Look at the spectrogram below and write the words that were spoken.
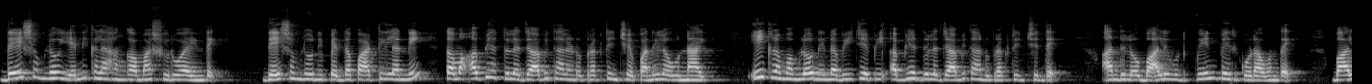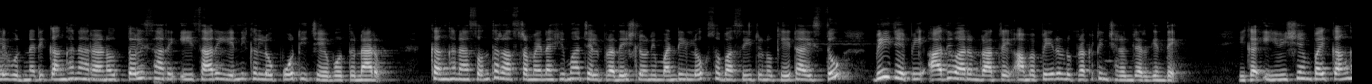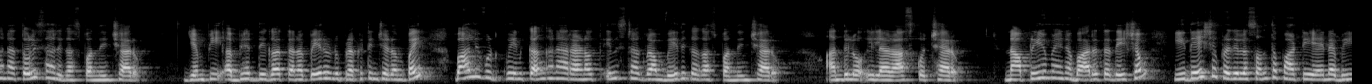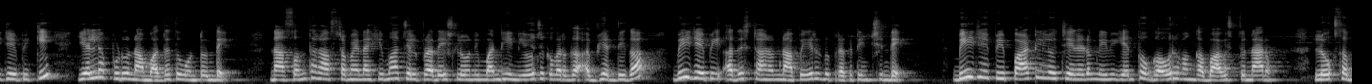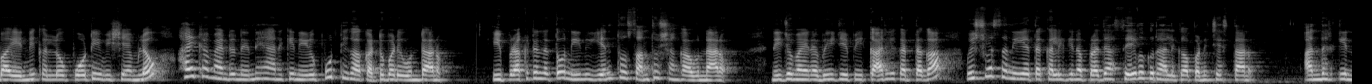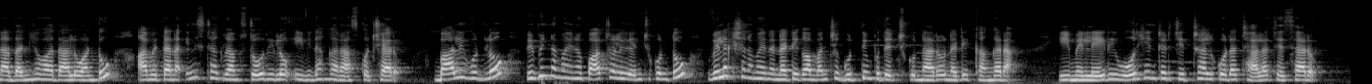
దేశంలో ఎన్నికల హంగామా షురూ అయింది దేశంలోని పెద్ద పార్టీలన్నీ తమ అభ్యర్థుల జాబితాలను ప్రకటించే పనిలో ఉన్నాయి. ఈ క్రమంలో నిన్న బీజేపీ అభ్యర్థుల జాబితాను ప్రకటించింది. అందులో బాలీవుడ్ క్వీన్ పేరు కూడా ఉంది. బాలీవుడ్ నటి కంగనా రాణో తొలిసారి ఈసారి ఎన్నికల్లో పోటీ చేయబోతున్నారు. కంగనా సొంత రాష్ట్రమైన హిమాచల్ ప్రదేశ్లోని మండి లోక్సభ సీటును కేటాయిస్తూ బీజేపీ ఆదివారం రాత్రి ఆమె పేరును ప్రకటించడం జరిగింది. ఇక ఈ విషయంపై కంగనా తొలిసారిగా స్పందించారు. ఎంపీ అభ్యర్థిగా తన పేరును ప్రకటించడంపై Bollywood queen Kangana Ranaut Instagram వేదికగా స్పందించారు. అందులో ఇలా రాసుకొచ్చారు. నా ప్రియమైన భారతదేశం ఈ దేశ ప్రజల సొంత పార్టీ అయిన బీజేపీకి ఎల్లప్పుడూ నా మద్దతు ఉంటుంది. నా సొంత రాష్ట్రమైన హిమాచల్ ప్రదేశ్లోని మండి నియోజకవర్గ అభ్యర్థిగా బీజేపీ అధిష్టానం నా పేరును ప్రకటించింది. బీజేపీ పార్టీలో చేరడం నేను ఎంతో గౌరవంగా భావిస్తున్నాను. లోక్సభ ఎన్నికల్లో పోటీ విషయంలో హైకమాండ్ నిర్ణయానికి నేను పూర్తిగా కట్టుబడి ఉంటాను. ఈ ప్రకటనతో నేను ఎంతో సంతోషంగా ఉన్నాను. నిజమైన బీజేపీ కార్యకర్తగా విశ్వసనీయత కలిగిన ప్రజా సేవకురాలిగా పనిచేస్తాను. అందరికీ నా ధన్యవాదాలు అంటూ ఆమె తన ఇన్స్టాగ్రామ్ స్టోరీలో ఈ విధంగా రాసుకొచ్చారు. బాలీవుడ్లో విభిన్నమైన పాత్రలు ఎంచుకుంటూ విలక్షణమైన నటిగా మంచి గుర్తింపు తెచ్చుకున్నారు నటి కంగన. ఈమె లేడీ ఓరియంటెడ్ చిత్రాలు కూడా చాలా చేశారు.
